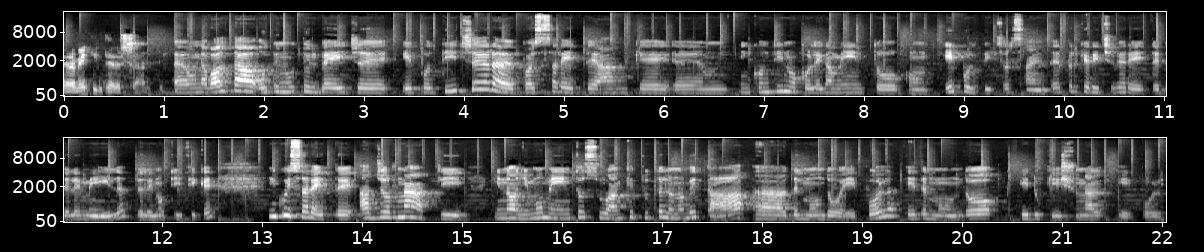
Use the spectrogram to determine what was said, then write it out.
veramente interessanti. Eh, una volta ottenuto il badge Apple Teacher, eh, poi sarete anche ehm, in continuo collegamento con Apple Teacher Center perché riceverete delle mail, delle notifiche in cui sarete aggiornati in ogni momento su anche tutte le novità uh, del mondo Apple e del mondo educational Apple.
